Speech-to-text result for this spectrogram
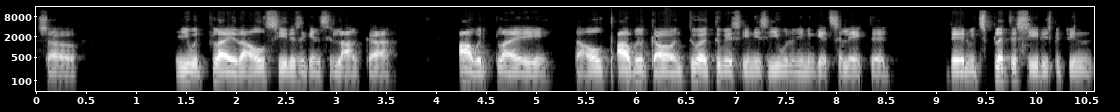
So, he would play the whole series against Sri Lanka. I would play the whole. I would go on tour to West Indies. He wouldn't even get selected. Then we'd split the series between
